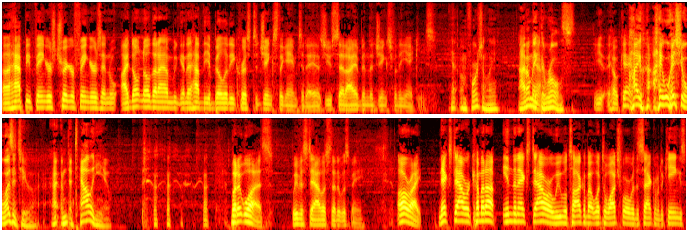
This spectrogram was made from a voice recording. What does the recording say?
uh, happy fingers, trigger fingers, and I don't know that I'm going to have the ability, Chris, to jinx the game today. As you said, I have been the jinx for the Yankees. Yeah, unfortunately, I don't make Yeah. the rules. You, okay. I, I wish it wasn't you. I, I'm telling you. but it was. We've established that it was me. All right. Next hour coming up. In the next hour, we will talk about what to watch for with the Sacramento Kings.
